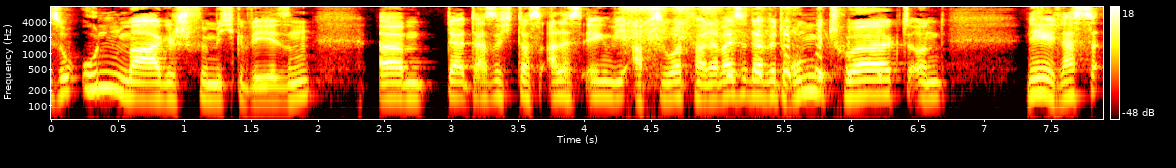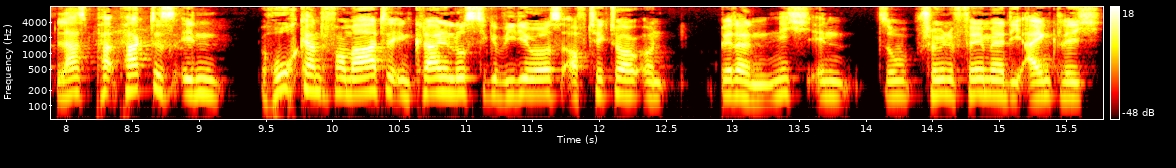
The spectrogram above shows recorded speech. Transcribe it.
so unmagisch für mich gewesen. Ähm, da, dass ich das alles irgendwie absurd fand. Da weißt du, da wird rumgetwerkt und nee, lass, lass, pa- packt es in Hochkantformate, in kleine lustige Videos auf TikTok und bitte nicht in so schöne Filme, die eigentlich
